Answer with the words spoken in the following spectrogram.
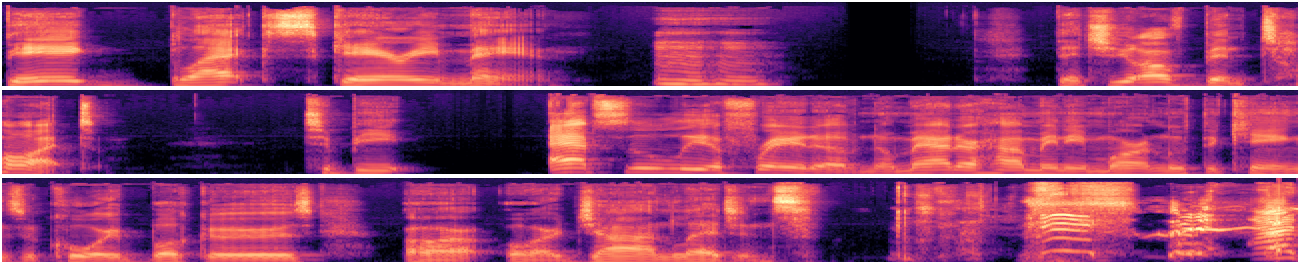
big black scary man hmm that you all have been taught to be absolutely afraid of, no matter how many Martin Luther Kings or Cory Bookers or or John Legends. i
